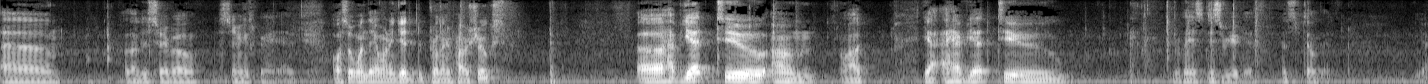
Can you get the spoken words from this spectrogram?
Um, I love this servo. Steering's great. Also, one day I want to get the Proline Power Strokes. Uh, have yet to, um, well, yeah, I have yet to replace this rear diff. It's still good. Yeah.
